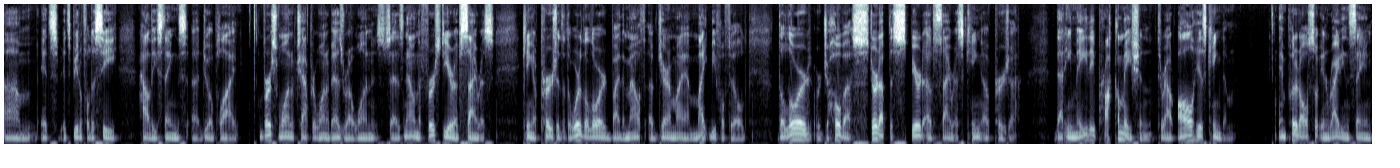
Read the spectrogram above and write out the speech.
Um, it's it's beautiful to see how these things uh, do apply verse 1 of chapter 1 of Ezra 1 says, Now in the first year of Cyrus, king of Persia, that the word of the Lord by the mouth of Jeremiah might be fulfilled, the Lord, or Jehovah, stirred up the spirit of Cyrus, king of Persia, that he made a proclamation throughout all his kingdom, and put it also in writing, saying,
